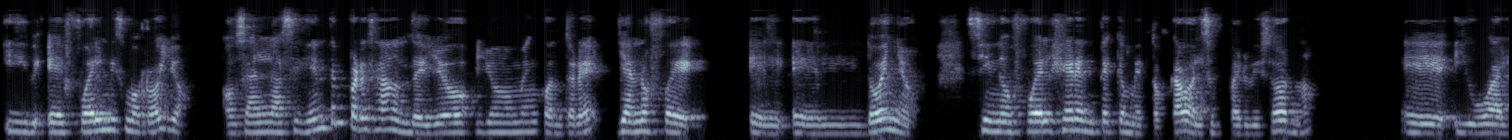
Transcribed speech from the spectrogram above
y eh, fue el mismo rollo. O sea, en la siguiente empresa donde yo, yo me encontré, ya no fue el, el dueño, sino fue el gerente que me tocaba, el supervisor, ¿no? Eh, igual,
